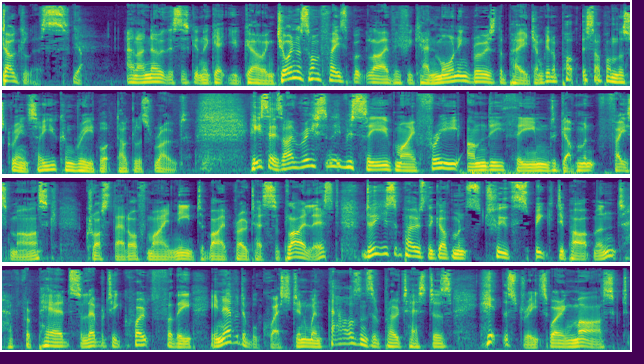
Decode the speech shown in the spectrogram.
Douglas. Yeah. And I know this is going to get you going. Join us on Facebook Live if you can. Morning Brew is the page. I'm going to pop this up on the screen so you can read what Douglas wrote. He says, I recently received my free undie themed government face mask. Cross that off my need to buy protest supply list. Do you suppose the government's Truth Speak department have prepared celebrity quotes for the inevitable question when thousands of protesters hit the streets wearing masks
